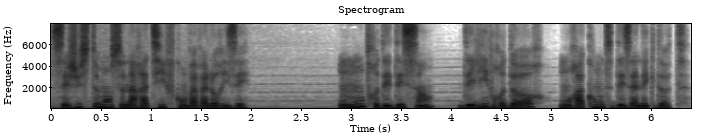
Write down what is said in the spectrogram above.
c'est justement ce narratif qu'on va valoriser. On montre des dessins, des livres d'or, on raconte des anecdotes.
